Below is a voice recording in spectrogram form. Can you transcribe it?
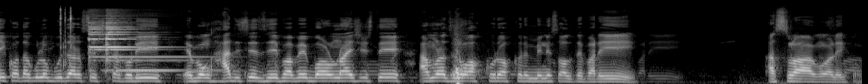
এই কথাগুলো বোঝার চেষ্টা করি এবং হাদিসে যেভাবে বর্ণনা এসেছে, আমরা যেন অক্ষরে অক্ষরে মেনে চলতে পারি। আসসালামু আলাইকুম।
